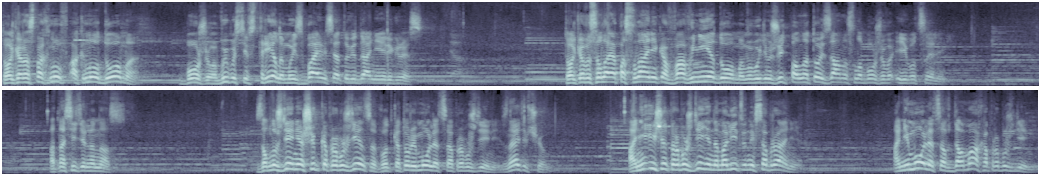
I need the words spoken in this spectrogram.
Только распахнув окно дома – Божьего, выпустив стрелы, мы избавимся от увядания и регресса. Только высылая посланников вовне дома, мы будем жить полнотой замысла Божьего и его целей. Относительно нас. Заблуждение, ошибка пробужденцев, вот, которые молятся о пробуждении. Знаете в чем? Они ищут пробуждение на молитвенных собраниях. Они молятся в домах о пробуждении.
